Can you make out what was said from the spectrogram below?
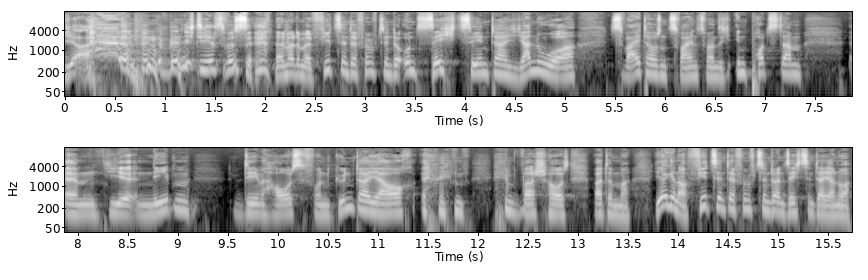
Ja, wenn ich die jetzt wüsste. Nein, warte mal, 14., 15. und 16. Januar 2022 in Potsdam, ähm, hier neben dem Haus von Günther Jauch im, im Waschhaus. Warte mal. Ja, genau, 14., 15. und 16. Januar.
